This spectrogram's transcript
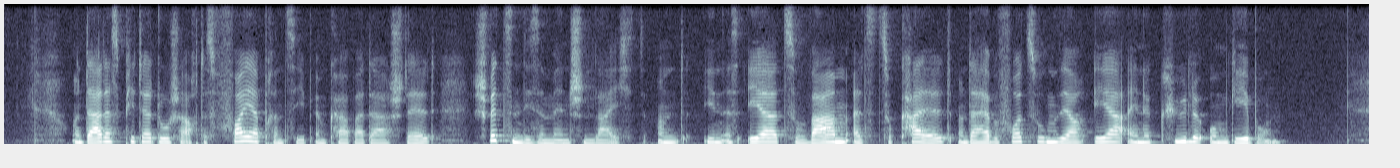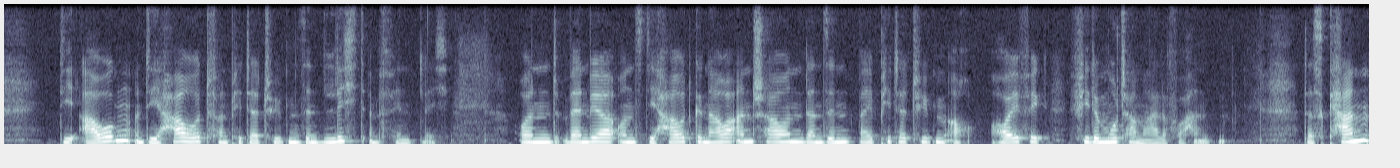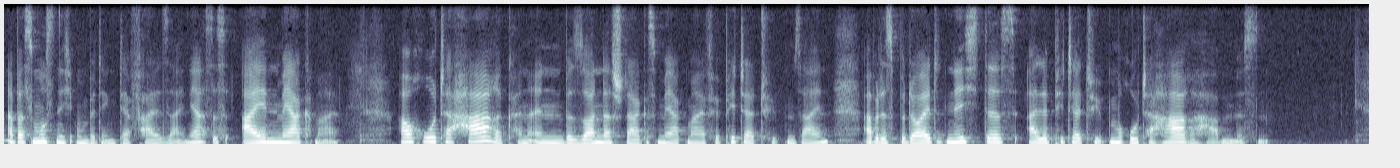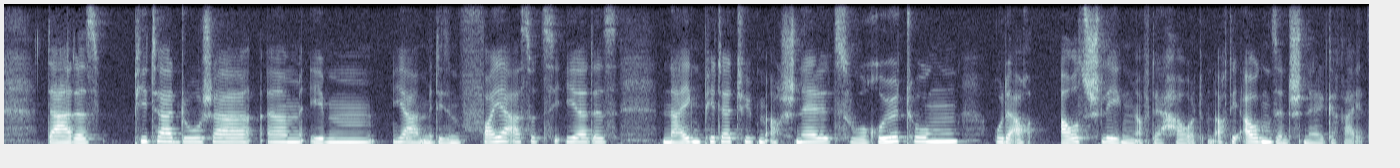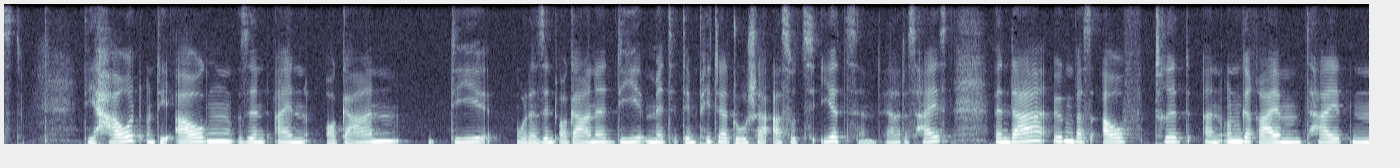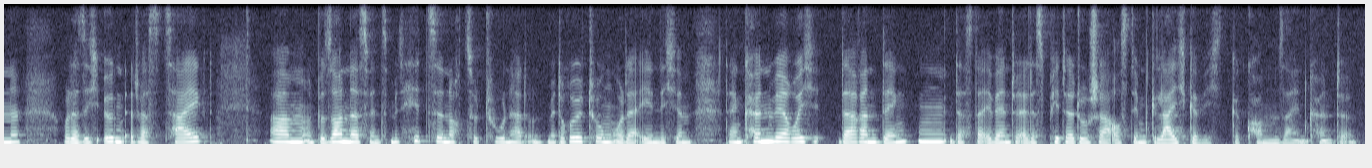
Und da das Pitta Dosha auch das Feuerprinzip im Körper darstellt, schwitzen diese Menschen leicht und ihnen ist eher zu warm als zu kalt und daher bevorzugen sie auch eher eine kühle Umgebung. Die Augen und die Haut von Pitta-Typen sind lichtempfindlich. Und wenn wir uns die Haut genauer anschauen, dann sind bei Pitta-Typen auch häufig viele Muttermale vorhanden. Das kann, aber es muss nicht unbedingt der Fall sein. Ja, es ist ein Merkmal. Auch rote Haare können ein besonders starkes Merkmal für Pitta-Typen sein, aber das bedeutet nicht, dass alle Pitta-Typen rote Haare haben müssen. Da das Pitta-Dosha ähm, eben ja, mit diesem Feuer assoziiert ist, neigen Pitta-Typen auch schnell zu Rötungen oder auch Ausschlägen auf der Haut und auch die Augen sind schnell gereizt. Die Haut und die Augen sind ein Organ, die oder sind Organe, die mit dem Pitta Dosha assoziiert sind. Ja, das heißt, wenn da irgendwas auftritt an Ungereimtheiten oder sich irgendetwas zeigt, ähm, und besonders wenn es mit Hitze noch zu tun hat und mit Rötung oder ähnlichem, dann können wir ruhig daran denken, dass da eventuell das Pitta-Dosha aus dem Gleichgewicht gekommen sein könnte.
